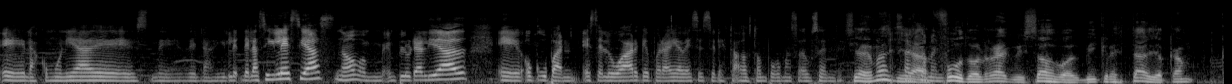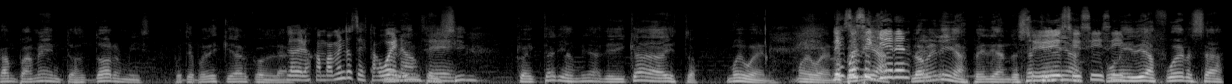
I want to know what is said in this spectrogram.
eh, las comunidades de, de las, de las iglesias, ¿no? en pluralidad, eh, ocupan ese lugar que por ahí a veces el Estado está un poco más ausente. Sí, además, mira, fútbol, rugby, softball, microestadio, cam- campamentos, dormis, pues te podés quedar con la... Lo de los campamentos está bueno. 45 hectáreas, mira, dedicada a esto. Muy bueno, muy bueno. Después, si quieren- Lo venías peleando, ya Sí, tenía sí, sí, sí. una idea, fuerza,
